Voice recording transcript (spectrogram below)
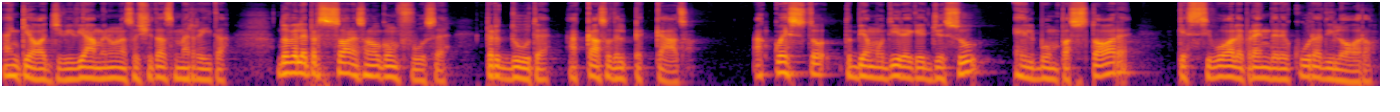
Anche oggi viviamo in una società smarrita, dove le persone sono confuse, perdute a causa del peccato. A questo dobbiamo dire che Gesù è il buon pastore che si vuole prendere cura di loro.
